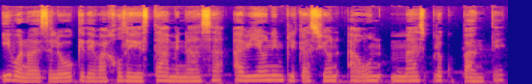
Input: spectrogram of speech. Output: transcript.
Y bueno, desde luego que debajo de esta amenaza había una implicación aún más preocupante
